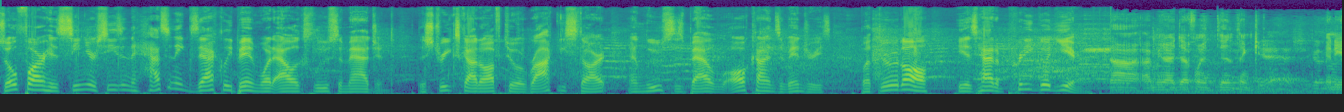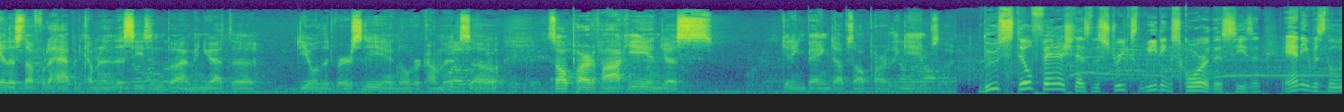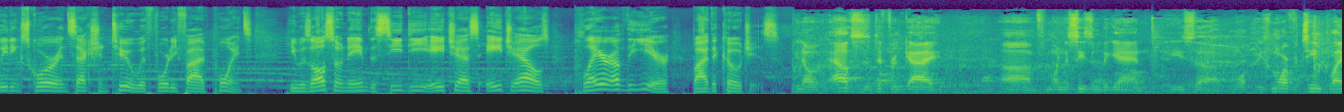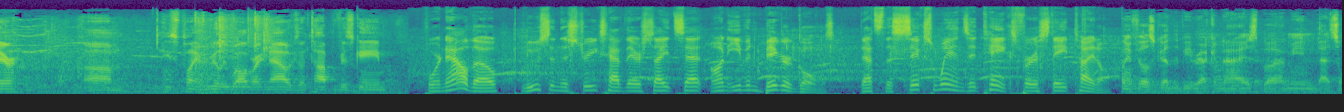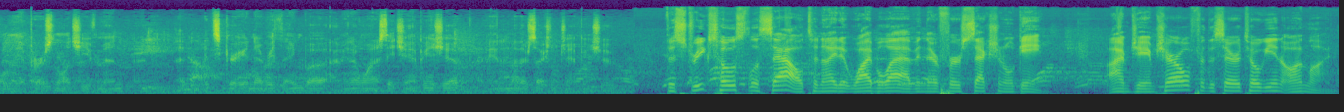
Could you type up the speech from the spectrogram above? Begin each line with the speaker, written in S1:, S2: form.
S1: So far, his senior season hasn't exactly been what Alex Luse imagined. The Streaks got off to a rocky start, and Luse has battled all kinds of injuries, but through it all, he has had a pretty good year.
S2: I mean, I definitely didn't think any of this stuff would have happened coming into this season, but I mean, you have to deal with adversity and overcome it. So it's all part of hockey, and just getting banged up is all part of the game. So.
S1: Luse still finished as the Streak's leading scorer this season, and he was the leading scorer in Section 2 with 45 points. He was also named the CDHSHL's Player of the Year by the coaches.
S3: You know, Alex is a different guy um, from when the season began. He's, uh, more, he's more of a team player. Um, he's playing really well right now. He's on top of his game.
S1: For now, though, Luse and the Streaks have their sights set on even bigger goals. That's the six wins it takes for a state title.
S2: It feels good to be recognized, but I mean, that's only a personal achievement. It's great and everything, but I mean, I want a state championship and another sectional championship.
S1: The Streaks host LaSalle tonight at Weibel Ave in their first sectional game. I'm James Sherrill for the Saratogian Online.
